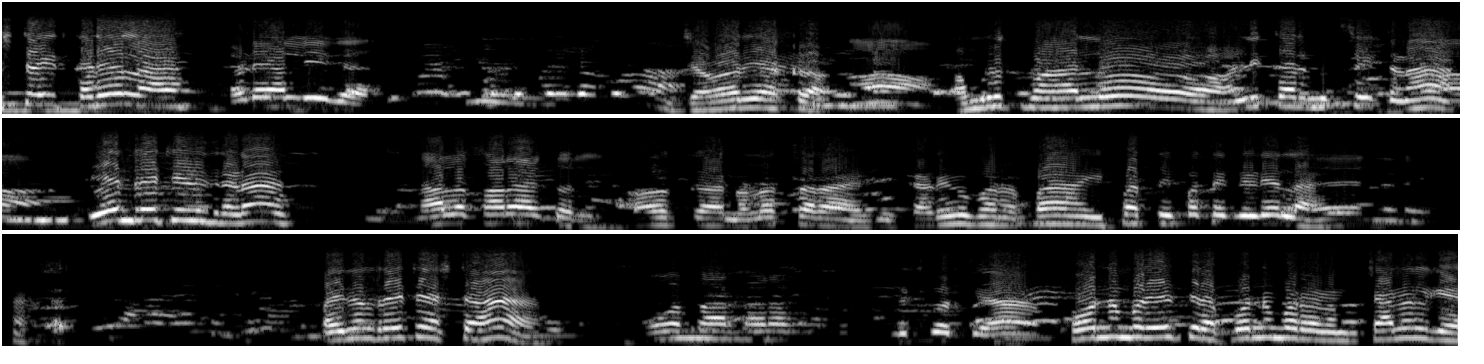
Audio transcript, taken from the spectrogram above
ಎಷ್ಟಾಗಿತ್ತು ಕಡೆಯಲ್ಲ ಕಡೆ ಅಲ್ಲಿ ಈಗ ಜವಾರಿ ಆಕಳ. ಅಮೃತ್ ಮಹಲ್ ಹಳ್ಳಿಕಾರ್ ಮಿಕ್ಸ್ ಐತಣ ಏನ್ ರೇಟ್ ಹೇಳಿದ್ರಣ ನಲ್ವತ್ ಸಾವಿರ ಆಯ್ತವ್ರಿ ಅವಕ್ಕ ನಲ್ವತ್ ಸಾವಿರ ಆಯ್ತು. ಕಡಿಮೆ ಬರಪ್ಪ. ಇಪ್ಪತ್ತು ಇಪ್ಪತ್ತೈದು ನಡೆಯಲ್ಲ ಫೈನಲ್ ರೇಟ್ ಎಷ್ಟ? ಮೂವತ್ತಾರು ಸಾವಿರ. ಬಿಟ್ಕೊಡ್ತೀಯಾ? ಫೋನ್ ನಂಬರ್ ಹೇಳ್ತೀರಾ? ಫೋನ್ ನಂಬರ್ ನಮ್ ಚಾನಲ್ಗೆ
